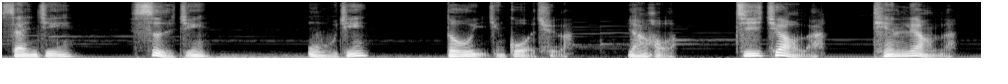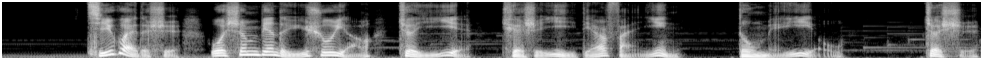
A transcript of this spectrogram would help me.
三金、四金、五金，都已经过去了，然后鸡叫了，天亮了。奇怪的是，我身边的于书瑶这一夜却是一点反应都没有。这时，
